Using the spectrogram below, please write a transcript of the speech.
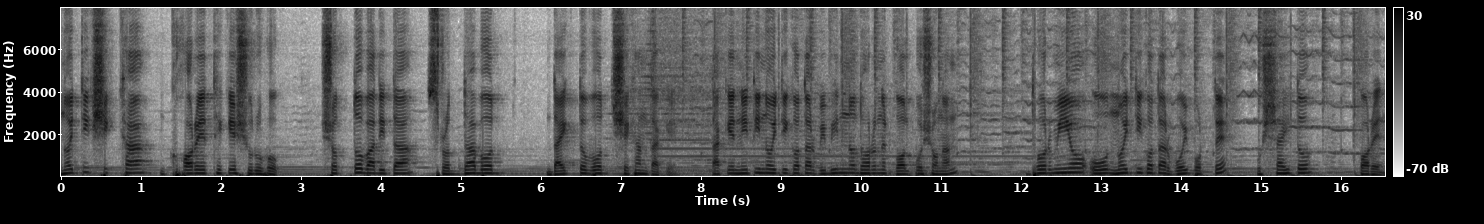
নৈতিক শিক্ষা ঘরে থেকে শুরু হোক, সত্যবাদিতা, শ্রদ্ধাবোধ, দায়িত্ববোধ শেখান তাকে। তাকে নীতি নৈতিকতার বিভিন্ন ধরনের গল্প শোনান, ধর্মীয় ও নৈতিকতার বই পড়তে উৎসাহিত করেন।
